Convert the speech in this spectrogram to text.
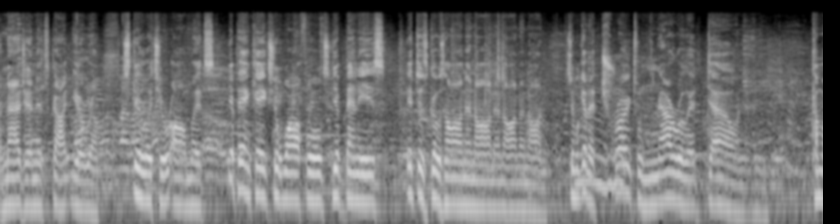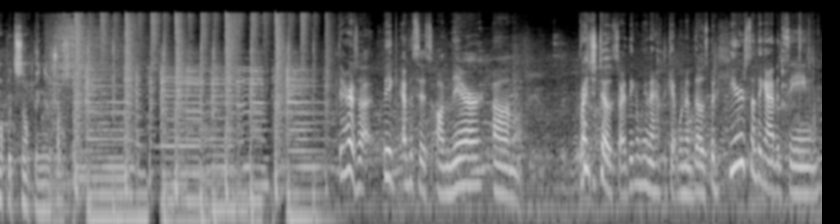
imagine. It's got your uh, skillets, your omelets, your pancakes, your waffles, your bennies. It just goes on and on and on and on. So we're going to try to narrow it down and come up with something interesting. There's a big emphasis on their um, French toast, so I think I'm going to have to get one of those. But here's something I haven't seen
